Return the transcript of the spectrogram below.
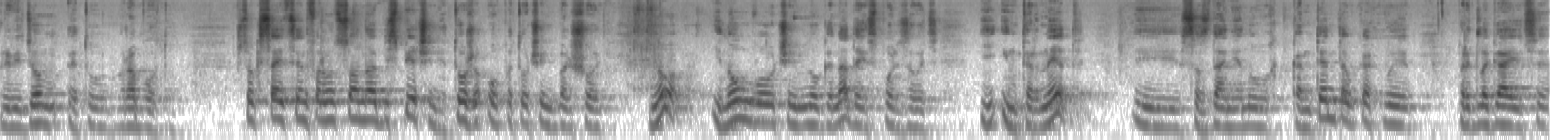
проведем эту работу. Что касается информационного обеспечения, тоже опыт очень большой. Но и нового очень много. Надо использовать и интернет, и создание новых контентов, как вы предлагаете.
